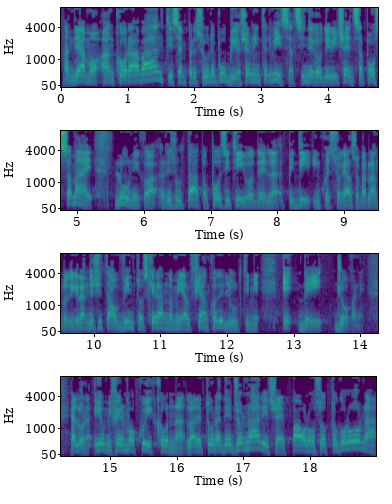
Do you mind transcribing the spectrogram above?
Andiamo ancora avanti, sempre su Repubblica c'è un'intervista al sindaco di Vicenza Possa Mai, l'unico risultato positivo del PD, in questo caso parlando di grandi città, ho vinto schierandomi al fianco degli ultimi e dei giovani. E allora io mi fermo qui con la lettura dei giornali, c'è Paolo Sottocorona,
